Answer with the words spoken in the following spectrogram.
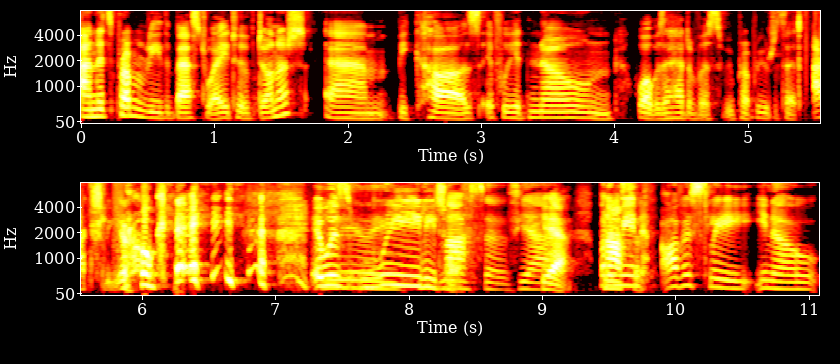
and it's probably the best way to have done it um, because if we had known what was ahead of us, we probably would have said, actually, you're okay. it was really, tough. massive. Yeah, Yeah. But I mean, obviously, you know.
